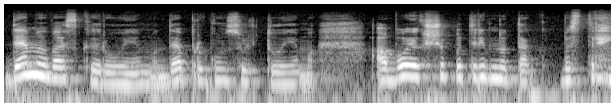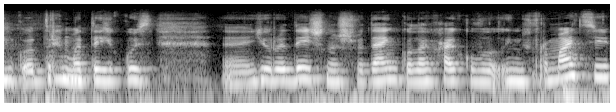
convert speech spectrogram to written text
де ми вас керуємо, де проконсультуємо. Або якщо потрібно так бистренько отримати якусь е, юридичну, швиденьку, лайфхайкову інформацію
